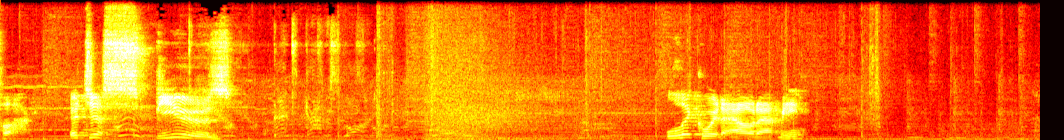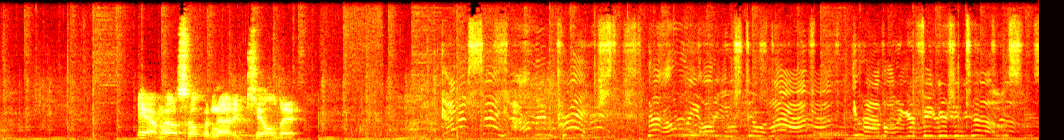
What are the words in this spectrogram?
Fuck. It just spews liquid out at me. Damn, I was hoping that had killed it. Gotta say, I'm impressed. Not only are you still alive, you have all your fingers and toes.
